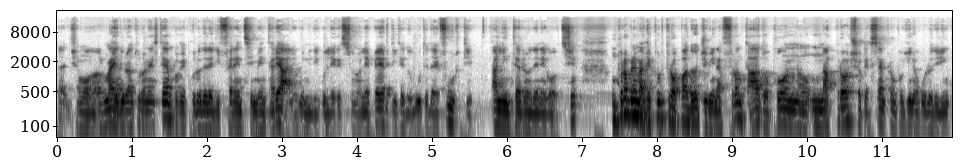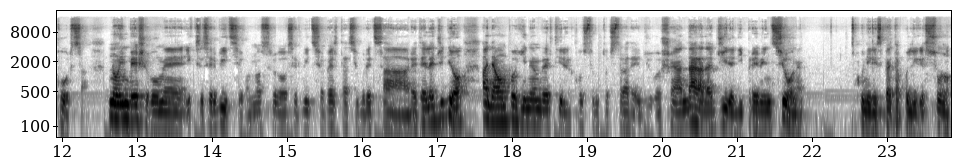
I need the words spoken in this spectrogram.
eh, diciamo, ormai duraturo nel tempo, che è quello delle differenze inventariali, quindi di quelle che sono le perdite dovute dai furti all'interno dei negozi. Un problema che purtroppo ad oggi viene affrontato con un approccio che è sempre un pochino quello di rincorsa. Noi invece come X Servizio, con il nostro servizio Pelta Sicurezza Retail GDO, andiamo un pochino a invertire il costrutto strategico, cioè andare ad agire di prevenzione quindi rispetto a quelli che sono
